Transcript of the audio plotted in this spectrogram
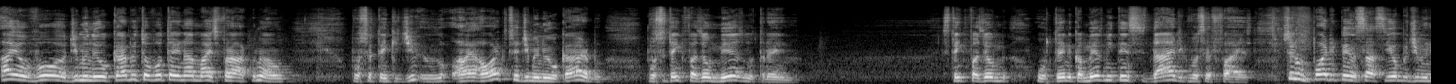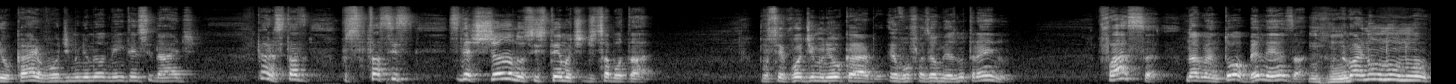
Ah, eu vou diminuir o carbo, então eu vou treinar mais fraco. Não. Você tem que. A hora que você diminui o carbo, você tem que fazer o mesmo treino. Você tem que fazer o, o treino com a mesma intensidade que você faz. Você não pode pensar assim, eu vou diminuir o carbo, vou diminuir a minha intensidade. Cara, você está você tá se, se deixando o sistema te de sabotar. Você vou diminuir o carbo, eu vou fazer o mesmo treino. Faça. Não aguentou? Beleza. Agora não, não, não,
